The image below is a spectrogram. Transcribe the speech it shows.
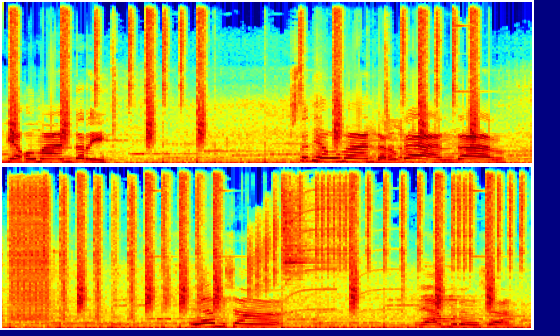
Nga hindi ako umaandar eh. umaandar, huwag ka andar. Hayaan mo siya. Hayaan mo lang siya.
